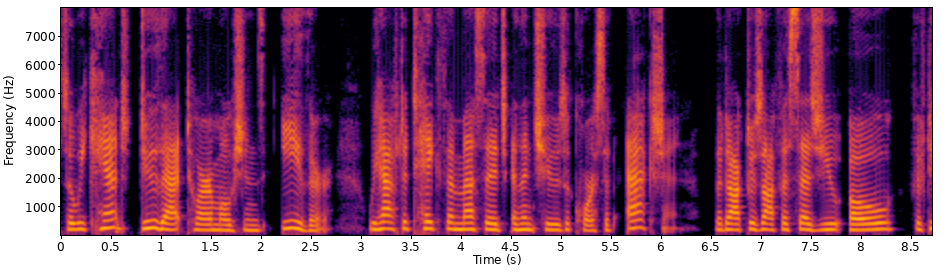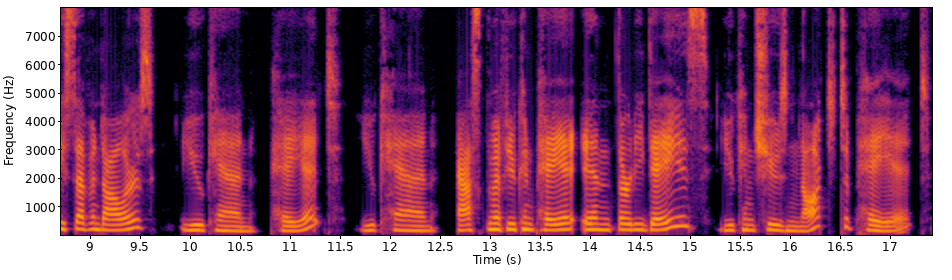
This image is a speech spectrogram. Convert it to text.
So we can't do that to our emotions either. We have to take the message and then choose a course of action. The doctor's office says you owe $57. You can pay it. You can ask them if you can pay it in 30 days. You can choose not to pay it.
